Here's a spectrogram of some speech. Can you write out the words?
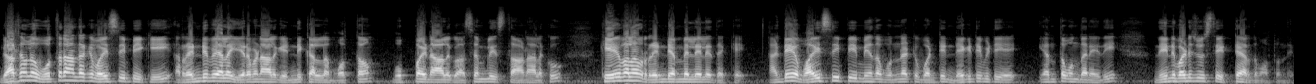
గతంలో ఉత్తరాంధ్రకి వైసీపీకి రెండు వేల ఇరవై నాలుగు ఎన్నికల్లో మొత్తం ముప్పై నాలుగు అసెంబ్లీ స్థానాలకు కేవలం రెండు ఎమ్మెల్యేలే దక్కాయి. అంటే వైసీపీ మీద ఉన్నటువంటి నెగిటివిటీ ఎంత ఉందనేది దీన్ని బట్టి చూస్తే ఇట్టే అర్థమవుతుంది.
